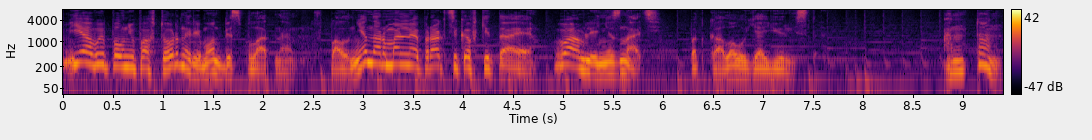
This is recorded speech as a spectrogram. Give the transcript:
я выполню повторный ремонт бесплатно. Вполне нормальная практика в Китае. Вам ли не знать?» Подколол я юриста. «Антон,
